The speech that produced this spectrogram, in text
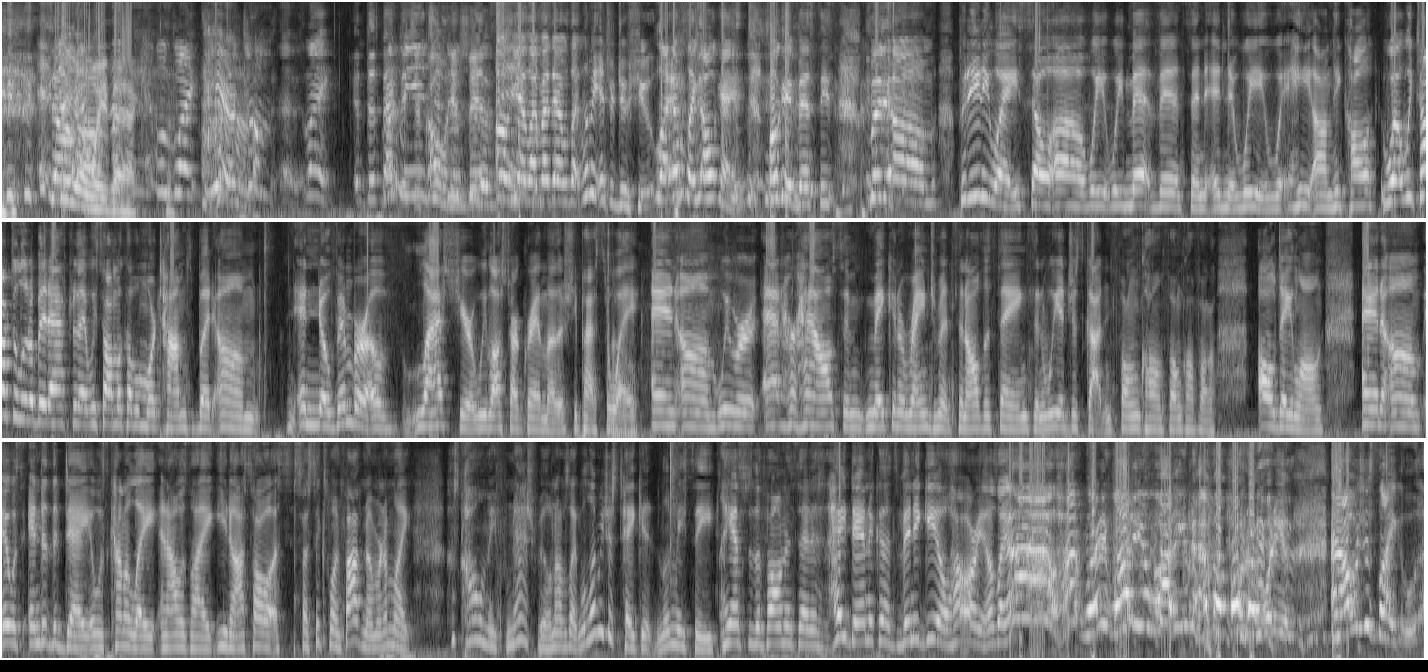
so, You go way back. It was like, here, come, uh, like. The fact that you're calling him Vince. Oh yeah, like my dad was like, "Let me introduce you." Like I was like, "Okay, okay, besties." But um, but anyway, so uh, we we met Vince and and we, we he um he called. Well, we talked a little bit after that. We saw him a couple more times, but um. In November of last year, we lost our grandmother. She passed away, and um, we were at her house and making arrangements and all the things, and we had just gotten phone call and phone call, phone call all day long, and um, it was end of the day. It was kind of late, and I was like, you know, I saw a six one five number, and I'm like, who's calling me from Nashville? And I was like, well, let me just take it and let me see. He answered the phone and said, hey, Danica, it's Vinny Gill. How are you? I was like, oh, how, why, do- why do you, why do you have my phone number? What do you? And I was just like, what?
